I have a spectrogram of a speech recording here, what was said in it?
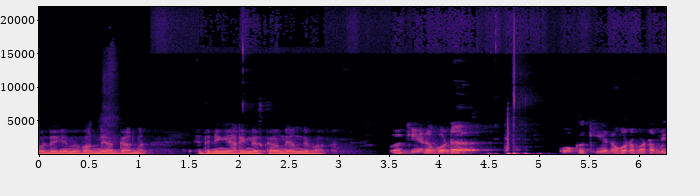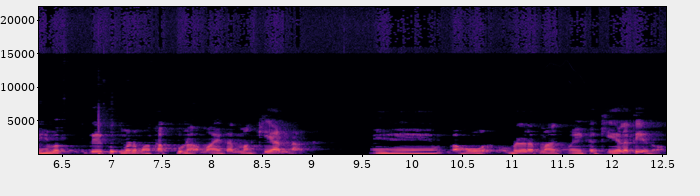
පොඩ එහෙම පන්නයක් ගන්න එතනින් යාර ඉන්නස් කරන්න යන්නවා කියනකොට ඕක කියනකොට මට මෙහෙම දෙකුත් මට මතක් වුණා. මයකත්ම කියන්න. අහෝ ඔබලටත් මක් මේක කියල තියෙනවා.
